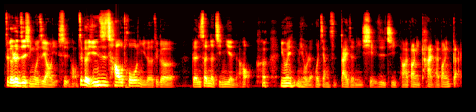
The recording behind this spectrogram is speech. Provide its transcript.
这个认知行为治疗也是哈，这个已经是超脱你的这个人生的经验了哈，因为没有人会这样子带着你写日记，还帮你看，还帮你改。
